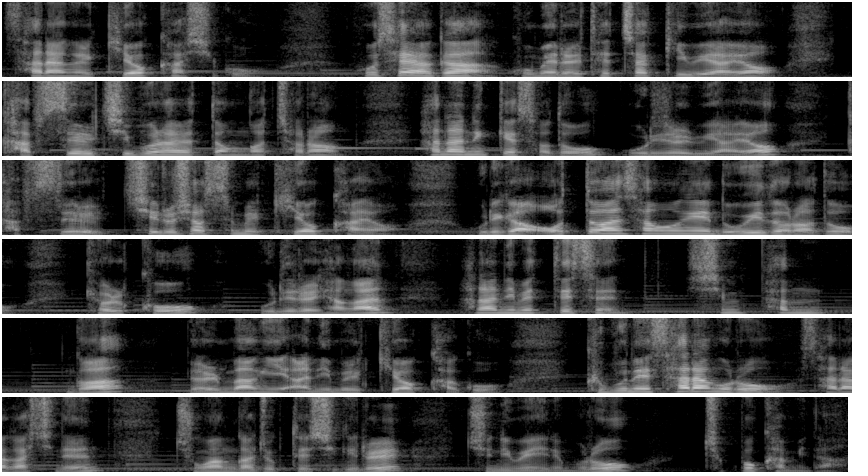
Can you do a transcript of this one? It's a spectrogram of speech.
사랑을 기억하시고 호세아가 고멜을 되찾기 위하여 값을 지불하였던 것처럼 하나님께서도 우리를 위하여 값을 치르셨음을 기억하여 우리가 어떠한 상황에 놓이더라도 결코 우리를 향한 하나님의 뜻은 심판과 멸망이 아님을 기억하고 그분의 사랑으로 살아가시는 중앙가족 되시기를 주님의 이름으로 축복합니다.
